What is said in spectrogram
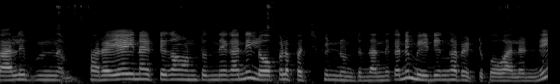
కాలి ఫ్రై అయినట్టుగా ఉంటుంది కానీ లోపల పచ్చిపిండి ఉంటుంది. అందుకని మీడియంగా పెట్టుకోవాలండి.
